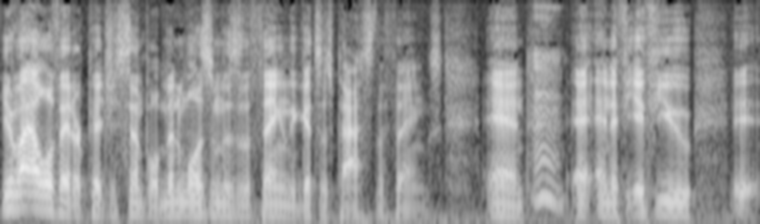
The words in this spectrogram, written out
You know, my elevator pitch is simple. Minimalism is the thing that gets us past the things, and mm. a- and if if you i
